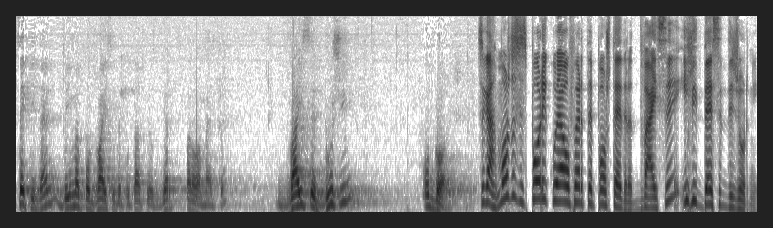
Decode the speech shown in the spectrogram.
всеки ден да има по 20 депутати от ГЕРБ в парламента. 20 души отгоре. Сега, може да се спори коя оферта е по-щедра. 20 или 10 дежурни.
